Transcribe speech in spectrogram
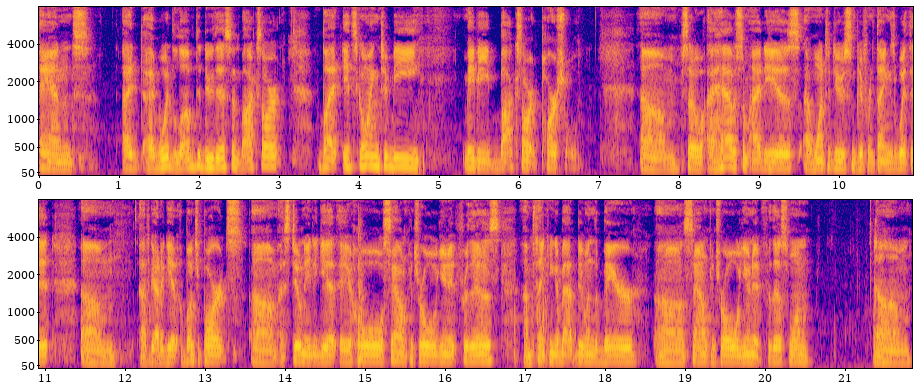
And I, I would love to do this in box art, but it's going to be maybe box art partial. Um, so I have some ideas. I want to do some different things with it. Um, I've got to get a bunch of parts. Um, I still need to get a whole sound control unit for this. I'm thinking about doing the Bear uh, sound control unit for this one. Um,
